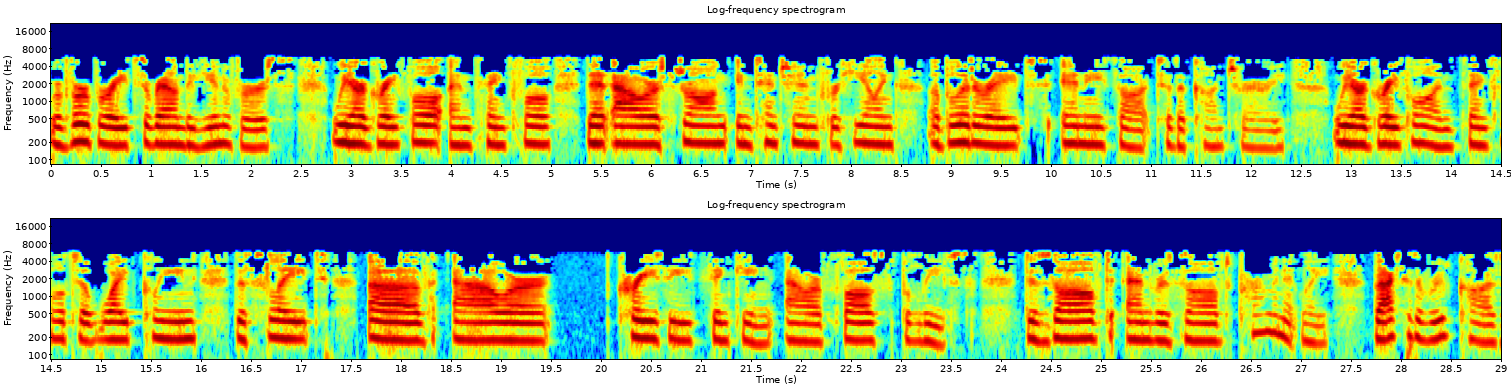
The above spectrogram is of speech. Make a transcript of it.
reverberates around the universe. We are grateful and thankful that our strong intention for healing obliterates any thought to the contrary. We are grateful and thankful to wipe clean the slate of our crazy thinking, our false beliefs dissolved and resolved permanently back to the root cause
